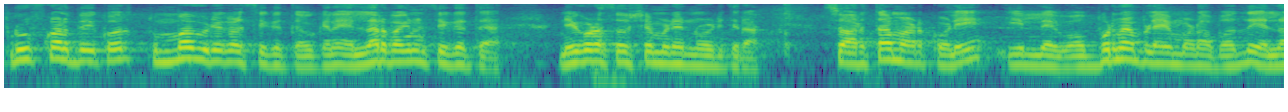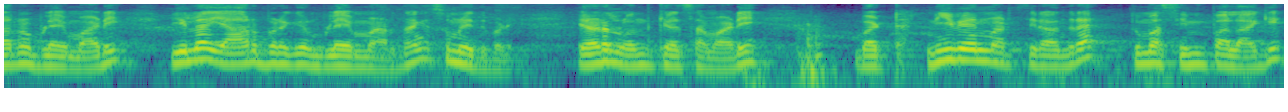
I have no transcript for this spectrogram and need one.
ಪ್ರೂಫ್ಗಳು ಬೇಕು ಅಂದ್ರೆ ತುಂಬ ವಿಡಿಯೋಗಳು ಸಿಗುತ್ತೆ ಓಕೆನಾ ಎಲ್ಲರ ಬಗ್ಗೆನೂ ಸಿಗುತ್ತೆ. ನೀವು ಕೂಡ ಸೋಷಿಯಲ್ ಮೀಡಿಯಾ ನೋಡ್ತೀರಾ? ಸೊ ಅರ್ಥ ಮಾಡ್ಕೊಳ್ಳಿ. ಇಲ್ಲೇ ಒಬ್ಬರನ್ನ ಬ್ಲೇಮ್ ಮಾಡೋ ಬದಲು ಎಲ್ಲರನ್ನೂ ಬ್ಲೇಮ್ ಮಾಡಿ, ಇಲ್ಲ ಯಾರ ಬಗ್ಗೆ ಬ್ಲೇಮ್ ಮಾಡ್ದಂಗೆ ಸುಮ್ಮನೆ ಇದ್ಬಿಡಿ. ಎರಡರಲ್ಲಿ ಒಂದು ಕೆಲಸ ಮಾಡಿ. ಬಟ್ ನೀವೇನು ಮಾಡ್ತೀರಾ ಅಂದರೆ ತುಂಬ ಸಿಂಪಲ್ ಆಗಿ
